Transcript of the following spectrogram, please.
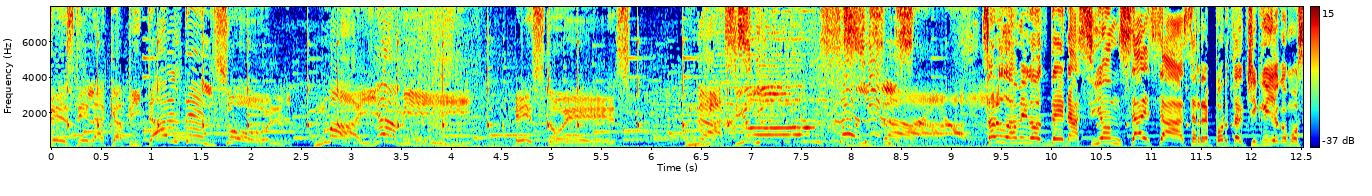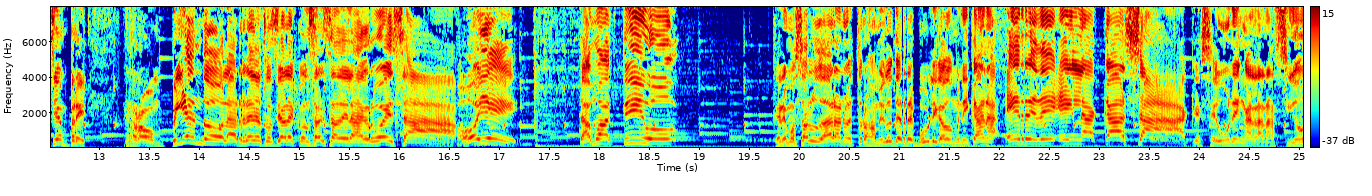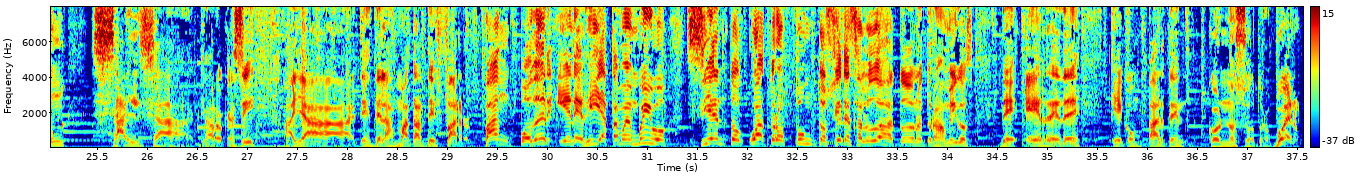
Desde la capital del sol, Miami. Esto es Nación Salsa. Saludos amigos de Nación Salsa. Se reporta el chiquillo como siempre, rompiendo las redes sociales con salsa de la gruesa. Oye, estamos activos. Queremos saludar a nuestros amigos de República Dominicana, RD en la casa, que se unen a la Nación Salsa. Claro que sí, allá desde las matas de Farfán, Poder y Energía. Estamos en vivo, 104.7. Saludos a todos nuestros amigos de RD que comparten con nosotros. Bueno,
